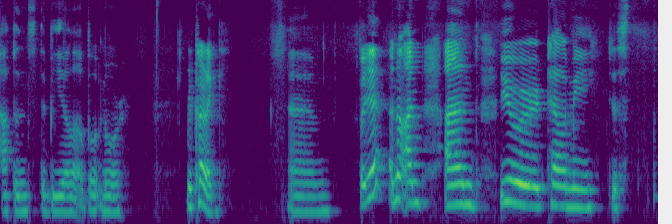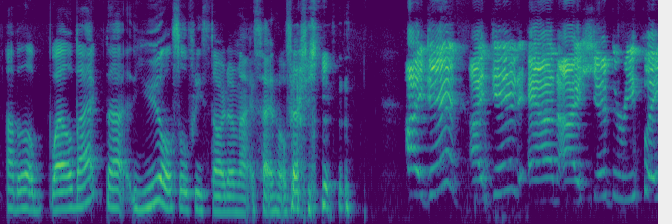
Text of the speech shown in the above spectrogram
happens to be a little bit more recurring, um. But yeah, know, and and you were telling me just a little while back that you also free starred on Town Hall thirteen. I did, I did, and I shared the replay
